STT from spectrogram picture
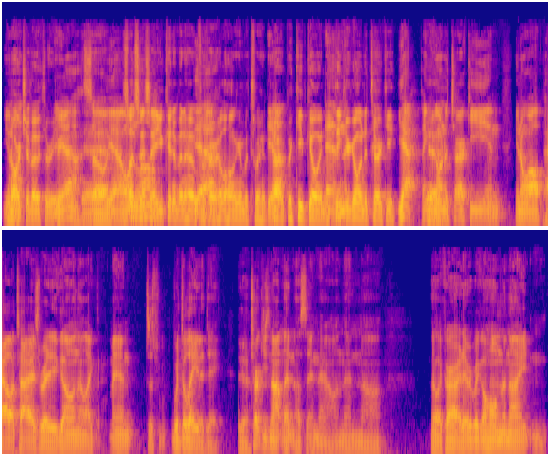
you know, March of 03. Yeah. So, yeah. So I was to say, you couldn't have been home Yeah. for very long in between. Yeah. All right, but keep going. You And- think you're going to Turkey? Yeah, I think Yeah. we're going to Turkey and, you know, all palletized, ready to go. And they're like, man, just, we're delayed a day. Yeah. Turkey's not letting us in now. And then uh, they're like, all right, everybody go home tonight. And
